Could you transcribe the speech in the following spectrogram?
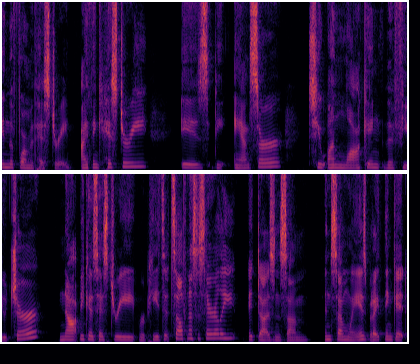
in the form of history. I think history is the answer to unlocking the future not because history repeats itself necessarily. It does in some in some ways, but I think it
